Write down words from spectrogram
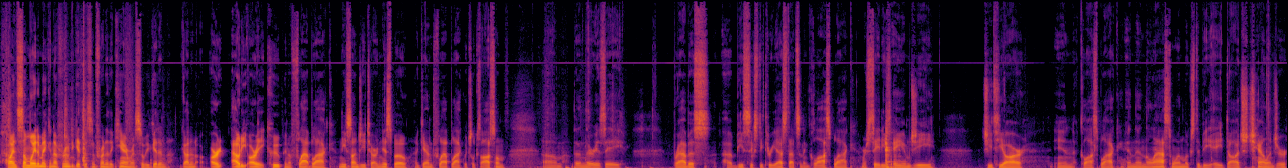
Find some way to make enough room to get this in front of the camera. So we get an got an Audi R8 Coupe in a flat black, Nissan GTR Nismo, again flat black, which looks awesome. Um, then there is a Brabus uh, B63S, that's in a gloss black. Mercedes AMG GTR in gloss black. And then the last one looks to be a Dodge Challenger,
